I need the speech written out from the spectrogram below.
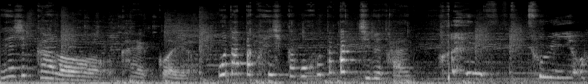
회식하러 갈 거예요. 호다닥 회식하고 호다닥 집에 가야 돼. 졸려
